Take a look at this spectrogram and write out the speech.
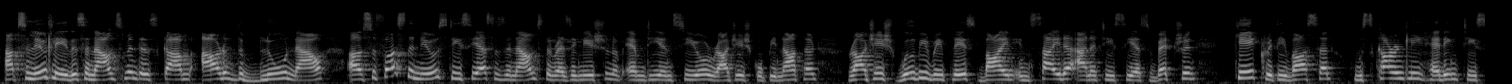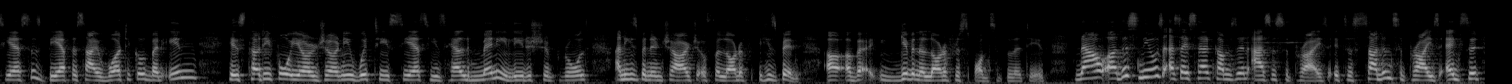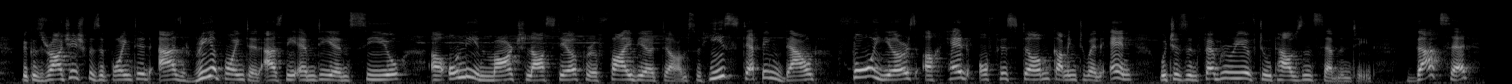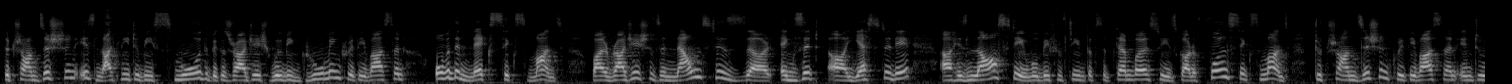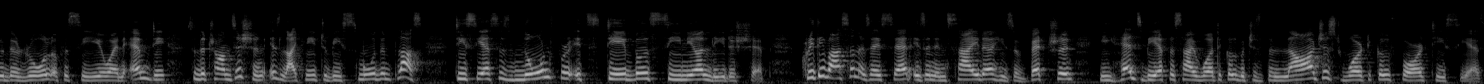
Absolutely. This announcement has come out of the blue now. Uh, so first the news, TCS has announced the resignation of MD and CEO Rajesh Gopinathan. Rajesh will be replaced by an insider and a TCS veteran. K. Krithivasan, who's currently heading TCS's BFSI vertical. But in his 34 year journey with TCS, he's held many leadership roles and he's been in charge of a lot of, he's been uh, given a lot of responsibilities. Now, uh, this news, as I said, comes in as a surprise. It's a sudden surprise exit because Rajesh was appointed as, reappointed as the MD and CEO uh, only in March last year for a five year term. So he's stepping down four years ahead of his term coming to an end, which is in February of 2017. That said, the transition is likely to be smooth because Rajesh will be grooming Krithivasan over the next six months. While Rajesh has announced his uh, exit uh, yesterday, uh, his last day will be 15th of September, so he's got a full six months to transition Krithivasan into the role of a CEO and MD. So the transition is likely to be smooth and plus. TCS is known for its stable senior leadership. Krithivasan, as I said, is an insider. He's a veteran. He heads BFSI vertical, which is the largest vertical for TCS.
